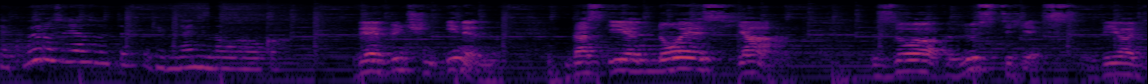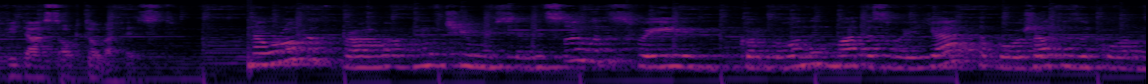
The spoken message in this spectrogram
як ви розв'язуєте рівняння на уроках. Wir wünschen Ihnen, dass Ihr neues Jahr so lustig wird wie das Oktoberfest. На уроках права ми вчимося відстоювати свої кордони, мати своє я та поважати закони.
